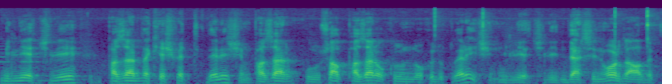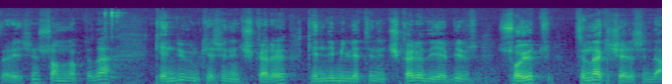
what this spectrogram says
milliyetçiliği pazarda keşfettikleri için, pazar ulusal pazar okulunda okudukları için milliyetçiliğin dersini orada aldıkları için son noktada kendi ülkesinin çıkarı, kendi milletinin çıkarı diye bir soyut tırnak içerisinde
